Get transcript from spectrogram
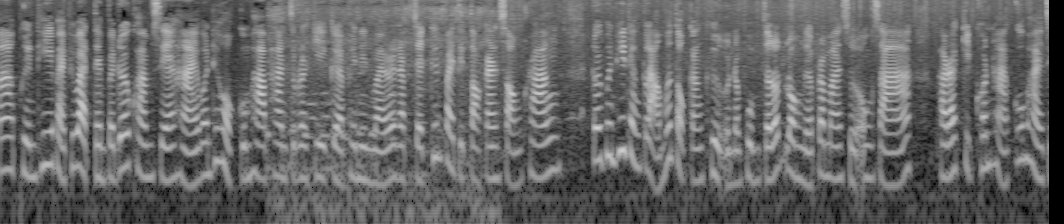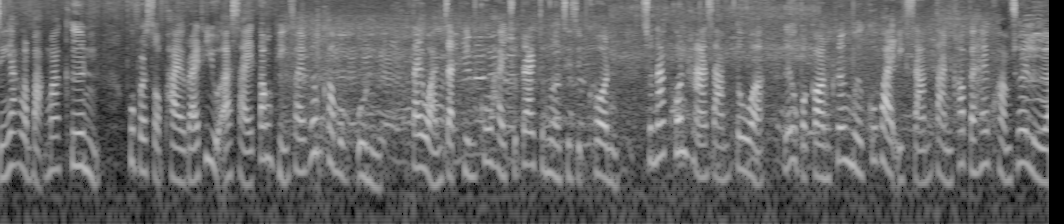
มากพื้นที่ภัยพิบัติเต็มไปด้วยความเสียหายวันที่ 6 กุมภาพันธ์ตุรกีเกิดแผ่นดินไหวระดับ 7 ขึ้นไปติดต่อกัน 2 ครั้ง โดยพื้นที่ดังกล่าวเมื่อตกกลางคืนอุณหภูมิจะลดลงเหลือประมาณ0องศา ภารกิจค้นหากู้ภัยจึงยากลำบากมากขึ้น ผู้ประสบภัยไร้ที่อยู่อาศัยต้องผิงไฟเพิ่มความอบอุ่นไต้หวันจัดทีมกู้ภัยชุดแรกจำนวน 40 คน สุนัขค้นหา 3 ตัว และอุปกรณ์เครื่องมือกู้ภัยอีก 3 ตันเข้าไปให้ความช่วยเหลือ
